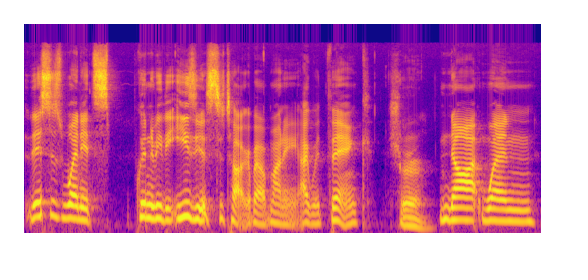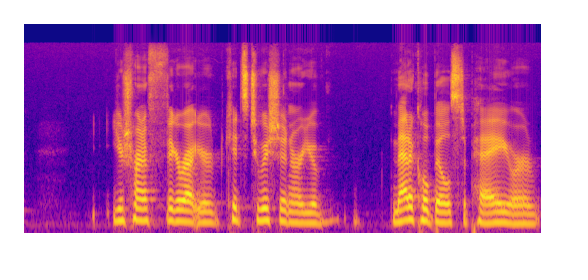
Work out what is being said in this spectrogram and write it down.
this is when it's going to be the easiest to talk about money, I would think. Sure. Not when you're trying to figure out your kid's tuition or you have medical bills to pay or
